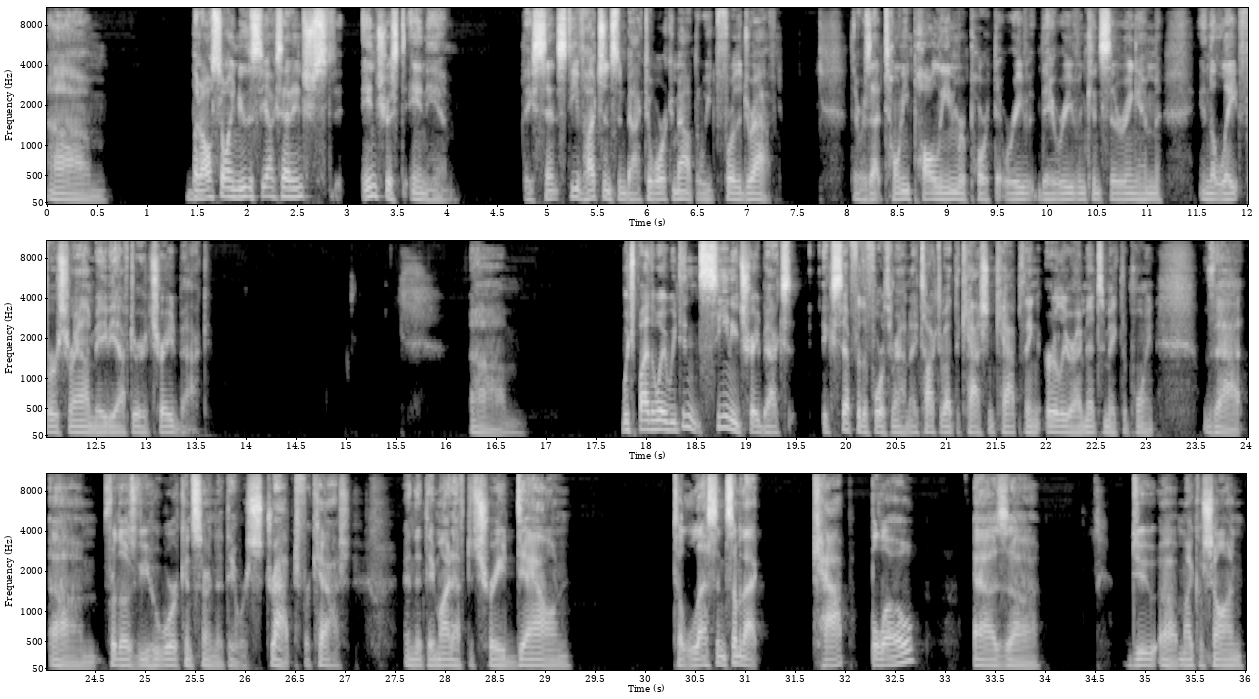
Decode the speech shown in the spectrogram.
Um, but also, I knew the Seahawks had interest interest in him. They sent Steve Hutchinson back to work him out the week before the draft. There was that Tony Pauline report that were they were even considering him in the late first round, maybe after a trade back. Um, which, by the way, we didn't see any trade backs except for the fourth round. I talked about the cash and cap thing earlier. I meant to make the point that um, for those of you who were concerned that they were strapped for cash and that they might have to trade down to lessen some of that cap blow, as uh, do uh, Michael-Shawn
